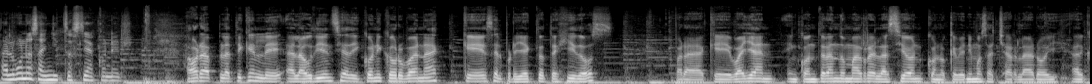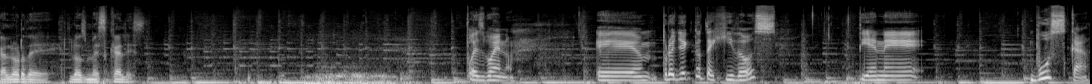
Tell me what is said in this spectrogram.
algunos añitos ya con él. Ahora platíquenle a la audiencia de Icónica Urbana qué es el proyecto Tejidos para que vayan encontrando más relación con lo que venimos a charlar hoy al calor de los mezcales. Pues bueno, eh, Proyecto Tejidos tiene, busca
